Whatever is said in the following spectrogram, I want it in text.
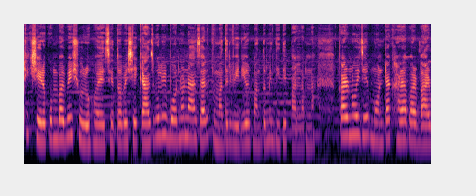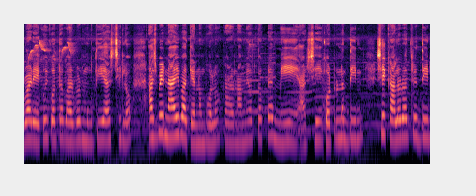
ঠিক সেরকমভাবেই শুরু হয়েছে। তবে সেই কাজগুলির বর্ণনা আজ আর তোমাদের ভিডিওর মাধ্যমে দিতে পারলাম না। কারণ ওই যে মনটা খারাপ আর বারবার একই কথা বারবার মুখ দিয়ে আসছিল, আসবে নাই বা কেন বলো? কারণ আমিও তো একটা মেয়ে আর সেই ঘটনার দিন, সেই কালো রাত্রের দিন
